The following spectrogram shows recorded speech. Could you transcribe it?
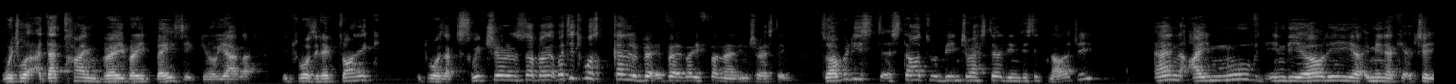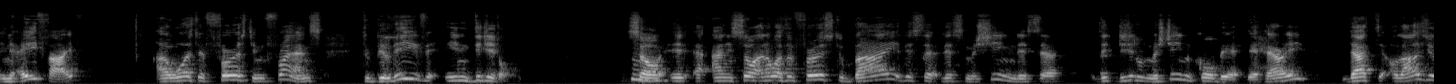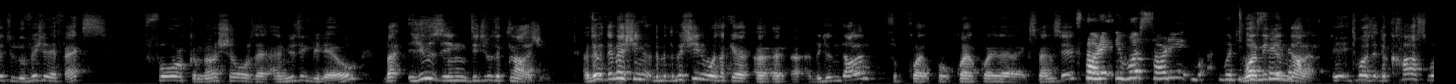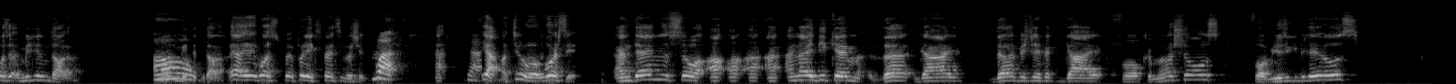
which was at that time very very basic you know you have like it was electronic it was like switcher and stuff like that. But it was kind of very, very, very fun and interesting. So I really st- started to be interested in this technology. And I moved in the early, uh, I mean, actually in 85, I was the first in France to believe in digital. So, mm-hmm. it, and so, and I was the first to buy this, uh, this machine, this uh, digital machine called the, the Harry that allows you to do visual effects for commercials and music video, but using digital technology. Uh, the, the machine, the, the, machine was like a, a, a million dollar, so quite quite quite uh, expensive. Sorry, it was sorry. What did One million dollar. It was the cost was a million dollar. Oh. One million dollar. Yeah, it was a pretty expensive machine. What? Uh, yeah. yeah, but you know, worth it. And then so I, I, I, and I became the guy, the visual effect guy for commercials, for music videos,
